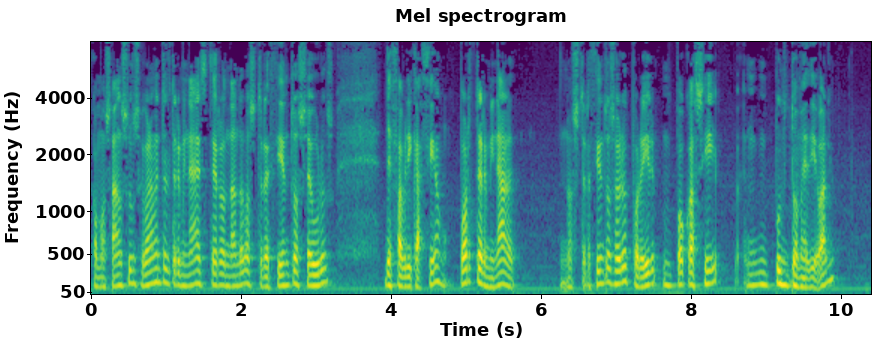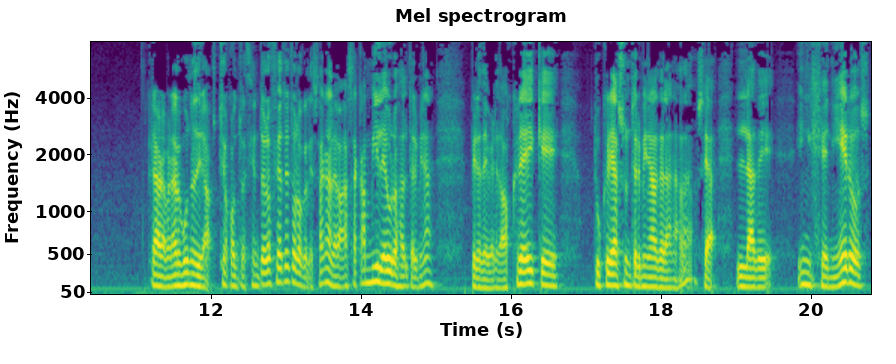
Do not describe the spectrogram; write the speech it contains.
como Samsung, seguramente el terminal esté rondando los 300 euros de fabricación por terminal. Unos 300 euros por ir un poco así, un punto medio, ¿vale? Claro, habrá alguno dirá, hostia, con 300 euros fíjate todo lo que le sacan, le van a sacar 1000 euros al terminal. Pero ¿de verdad os creéis que tú creas un terminal de la nada. O sea, la de ingenieros,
